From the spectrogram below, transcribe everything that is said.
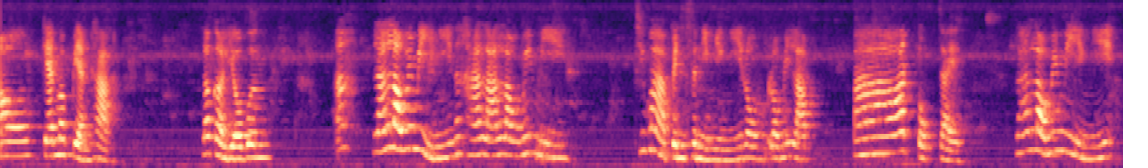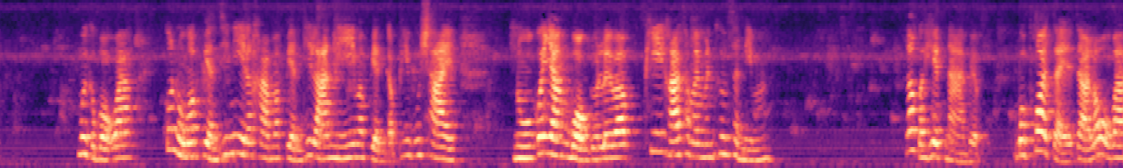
เอาแก๊สมาเปลี่ยนค่ะ แล้วก็เลี้ยวเบิงอะร้านเราไม่มีอย่างนี้นะคะ ร้านเราไม่มี ที่ว่าเป็นสนิมอย่างนี้เราเราไม่รับป้าตกใจ ร้านเราไม่มีอย่างนี้มือก็บอกว่า ก็หนูมาเปลี่ยนที่นี่ล้วค่ะมาเปลี่ยนที่ร้านนี้มาเปลี่ยนกับพี่ผู้ชาย หนูก็ยังบอกอยู่เลยว่า พี่คะทำไมมันขึ้นสนิมเราก็เฮ็ดหนาแบบบ่พอใจจ้ะเราบอกว่า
